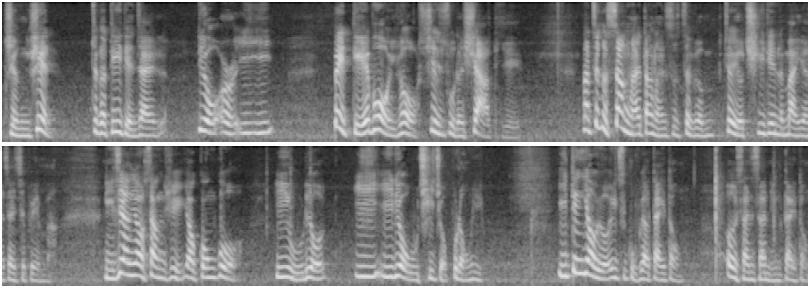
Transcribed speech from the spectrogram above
颈线。这个低点在六二一一被跌破以后，迅速的下跌。那这个上来当然是这个就有七天的卖压在这边嘛。你这样要上去要攻过一五六一一六五七九不容易，一定要有一只股票带动，二三三零带动，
